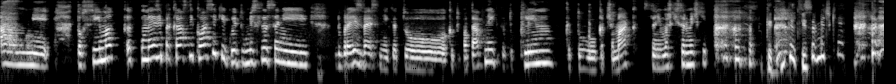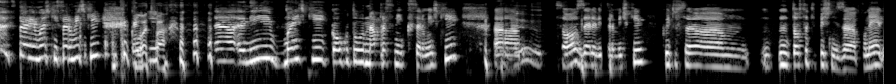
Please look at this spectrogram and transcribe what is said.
Ами, то си има тези прекрасни класики, които мисля са ни добре известни, като, като пататник, като клин, като качамак, стани мъжки сърмички. Какви, какви сърмички? Стани мъжки сърмички. Какво е това? Едни мънички, колкото напръсник сърмички. А, со, зелеви сърмички които са доста типични за поне...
